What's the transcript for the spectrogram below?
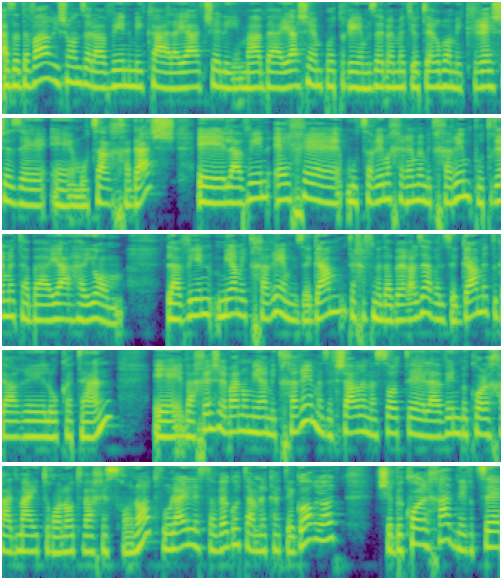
אז הדבר הראשון זה להבין מי קהל היעד שלי, מה הבעיה שהם פותרים, זה באמת יותר במקרה שזה אה, מוצר חדש, אה, להבין איך אה, מוצרים אחרים ומתחרים פותרים את הבעיה היום, להבין מי המתחרים, זה גם, תכף נדבר על זה, אבל זה גם אתגר אה, לא קטן, אה, ואחרי שהבנו מי המתחרים אז אפשר לנסות אה, להבין בכל אחד מה היתרונות והחסרונות ואולי לסווג אותם לקטגוריות שבכל אחד נרצה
